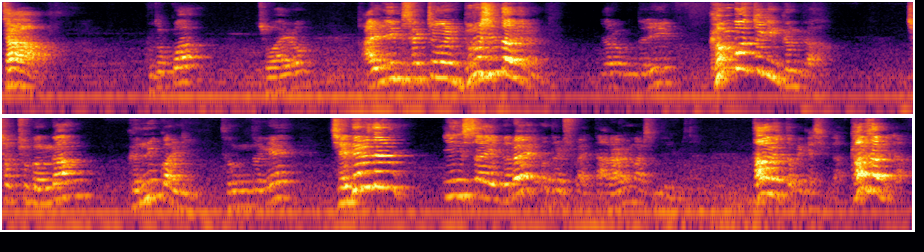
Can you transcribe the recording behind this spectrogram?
자, 구독과 좋아요, 알림 설정을 누르신다면 여러분들이 근본적인 건강, 척추 건강, 근육 관리 등등의 제대로 된 인사이드를 얻을 수가 있다라는 말씀드립니다. 다음에 또 뵙겠습니다. 감사합니다.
